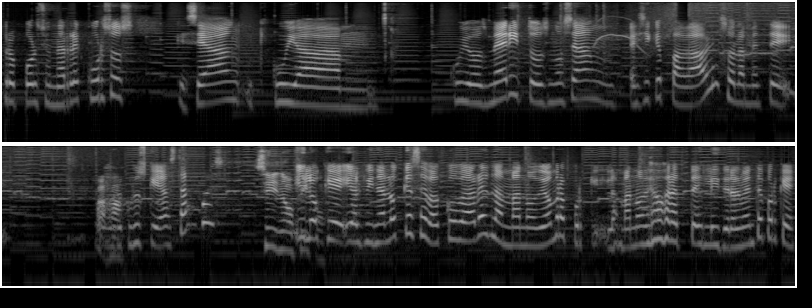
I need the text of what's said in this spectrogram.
proporcionar recursos que sean cuya mm, cuyos méritos no sean así que pagables, solamente recursos que ya están, pues. Sí, no, y lo que y al final lo que se va a cobrar es la mano de obra porque la mano de obra te, literalmente porque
